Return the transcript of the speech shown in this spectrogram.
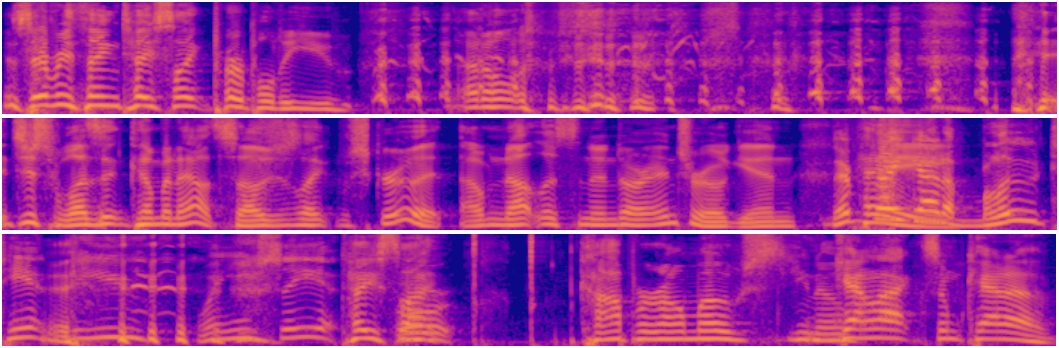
Does everything taste like purple to you? I don't. it just wasn't coming out, so I was just like, "Screw it! I'm not listening to our intro again." Everything Hey. got a blue tint to you when you see it. tastes like copper almost, you know. kind of like some kind of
